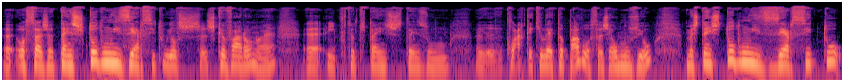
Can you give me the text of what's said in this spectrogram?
Uh, ou seja, tens todo um exército, eles escavaram, não é? Uh, e portanto tens, tens um. Uh, claro que aquilo é tapado, ou seja, é um museu, mas tens todo um exército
